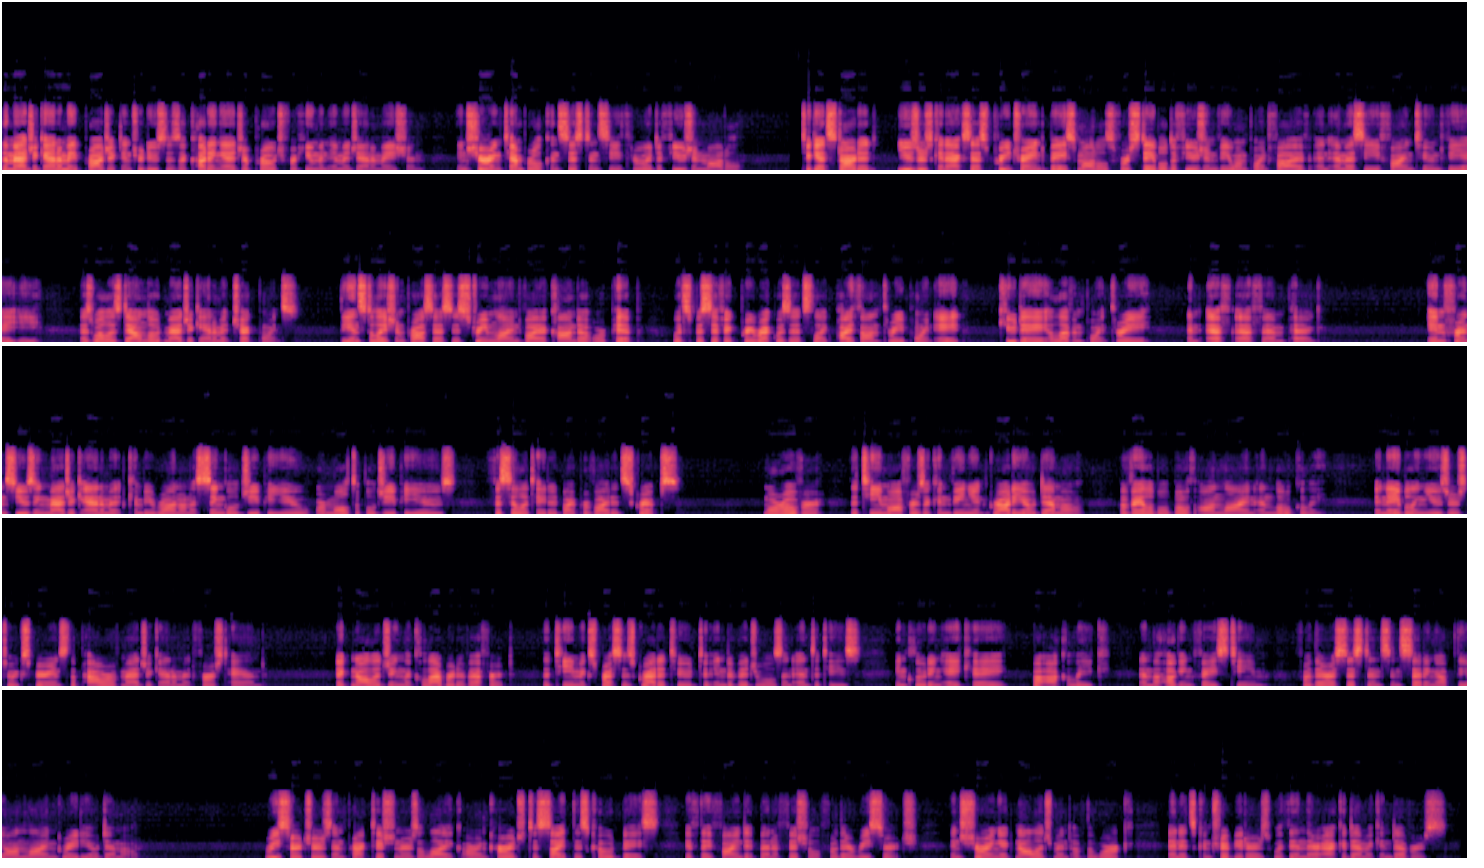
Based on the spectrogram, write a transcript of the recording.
The Magic Animate project introduces a cutting edge approach for human image animation, ensuring temporal consistency through a diffusion model. To get started, users can access pre trained base models for Stable Diffusion v1.5 and MSE fine tuned VAE, as well as download Magic Animate checkpoints. The installation process is streamlined via Conda or pip, with specific prerequisites like Python 3.8, CUDA 11.3, and FFmpeg. Inference using Magic Animate can be run on a single GPU or multiple GPUs, facilitated by provided scripts. Moreover, the team offers a convenient Gradio demo available both online and locally, enabling users to experience the power of Magic Animate firsthand. Acknowledging the collaborative effort, the team expresses gratitude to individuals and entities, including AK Baakalik and the Hugging Face team, for their assistance in setting up the online Gradio demo. Researchers and practitioners alike are encouraged to cite this codebase if they find it beneficial for their research, ensuring acknowledgement of the work and its contributors within their academic endeavors.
